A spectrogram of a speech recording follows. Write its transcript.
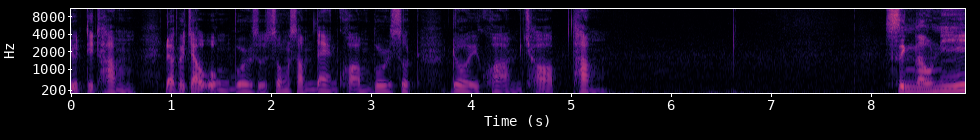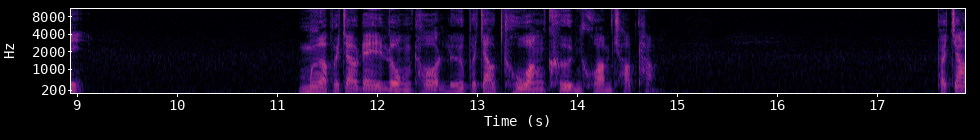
ยุติธรรม และพระเจ้าองค์บริสุทธิ์ทรงสำแดงความบริสุทธิ์ โดยความชอบธรรม สิ่งเหล่านี้ เมื่อพระเจ้าได้ลงโทษหรือพระเจ้าทวงคืนความชอบธรรม พระเจ้า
